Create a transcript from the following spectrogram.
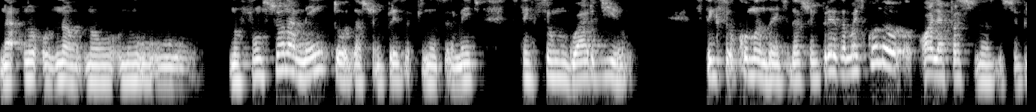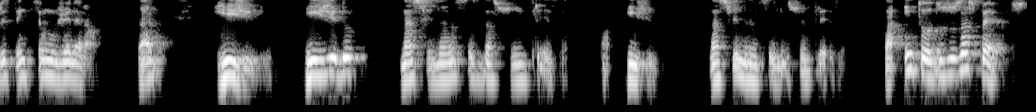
Na, no, no, no, no, funcionamento da sua empresa financeiramente, você tem que ser um guardião. Você tem que ser o comandante da sua empresa, mas quando olha para as finanças da sua empresa, tem que ser um general, sabe? Rígido, rígido nas finanças da sua empresa, tá? rígido nas finanças da sua empresa tá? em todos os aspectos.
